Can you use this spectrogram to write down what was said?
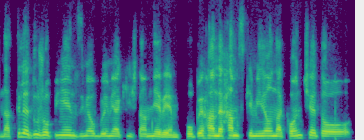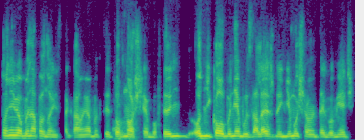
na tyle dużo pieniędzy miałbym jakieś tam, nie wiem, popychane hamskie miliony na koncie, to, to nie miałby na pewno Instagrama, ja bym wtedy to w nosie, bo wtedy od nikogo by nie był zależny, nie musiałbym tego mieć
